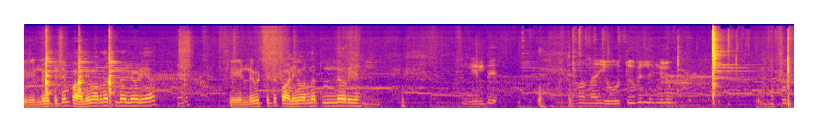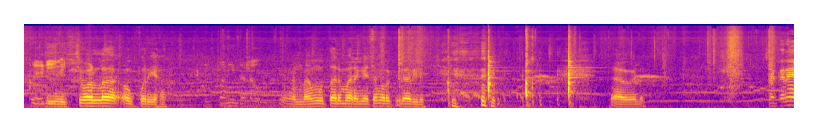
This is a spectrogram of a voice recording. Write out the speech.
ഫീൽഡിൽ വിട്ടിട്ടും പണി പറഞ്ഞിട്ടില്ലല്ലോ അറിയാ ഫീൽഡ് വിട്ടിട്ട് പണി പറഞ്ഞിട്ടില്ലല്ലോ അറിയാ ഫീൽഡ് യൂട്യൂബില്ലെങ്കിലും ജയിച്ചു വള്ള ഉണ്ടല്ലോ. മൂത്താലും മരം കയറ്റം പറക്കില്ല അറിയില്ലേ? അതുപോലെ ചക്കരേ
